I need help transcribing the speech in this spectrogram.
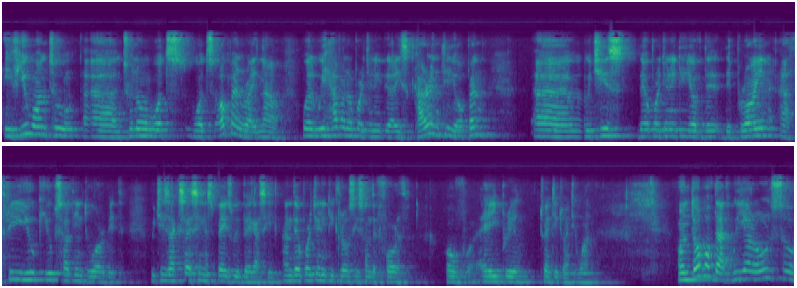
if you want to uh, to know what's what's open right now, well, we have an opportunity that is currently open, uh, which is the opportunity of the, deploying a 3U CubeSat into orbit, which is accessing space with Vega C, and the opportunity closes on the 4th of April 2021. On top of that, we are also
